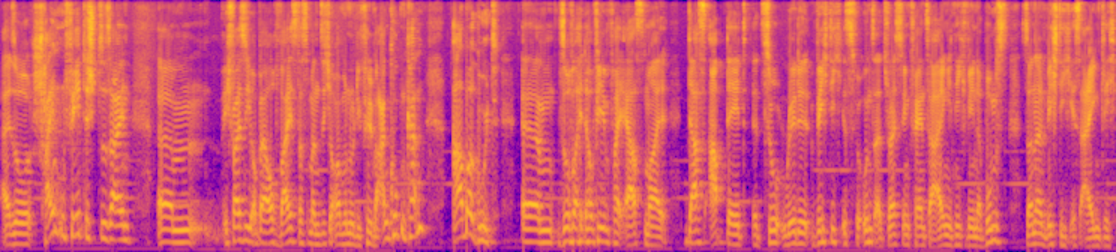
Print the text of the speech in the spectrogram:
Also scheint ein Fetisch zu sein. Ähm, ich weiß nicht, ob er auch weiß, dass man sich auch einfach nur die Filme angucken kann. Aber gut, ähm, soweit auf jeden Fall erstmal das Update äh, zu Riddle. Wichtig ist für uns als Wrestling-Fans ja eigentlich nicht, wen er bumst, sondern wichtig ist eigentlich,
